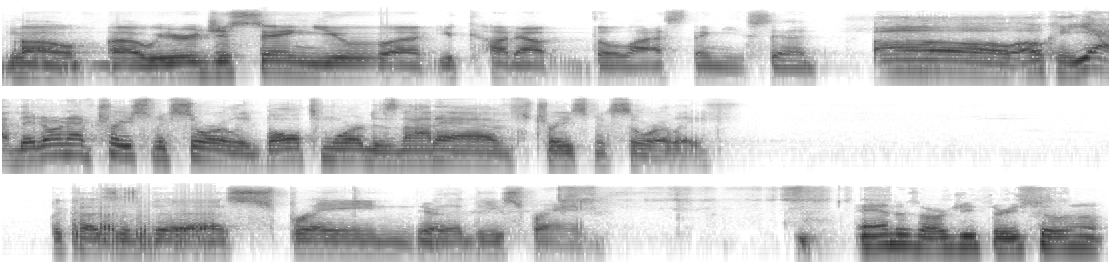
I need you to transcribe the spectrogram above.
Yeah. Oh, uh, we were just saying you uh, you cut out the last thing you said. Oh, okay. Yeah, they don't have Trace McSorley. Baltimore does not have Trace McSorley because That's of the sprain, yeah. the knee sprain. And is RG three still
